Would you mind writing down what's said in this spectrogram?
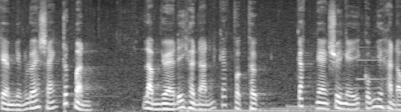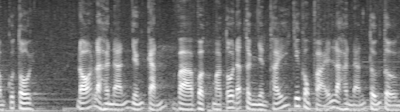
kèm những lóe sáng rất mạnh, làm nhòe đi hình ảnh các vật thực, cắt ngang suy nghĩ cũng như hành động của tôi. Đó là hình ảnh những cảnh và vật mà tôi đã từng nhìn thấy chứ không phải là hình ảnh tưởng tượng.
